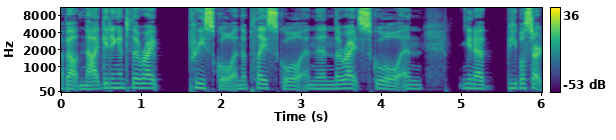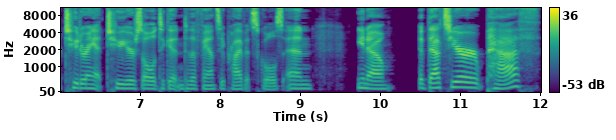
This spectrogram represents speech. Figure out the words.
about not getting into the right preschool and the play school and then the right school. And, you know, people start tutoring at two years old to get into the fancy private schools. And, you know, if that's your path,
